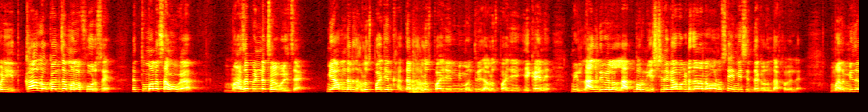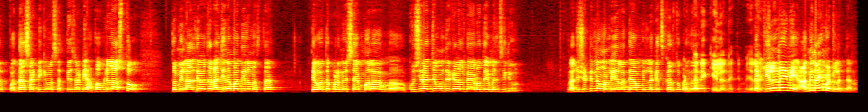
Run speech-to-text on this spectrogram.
म्हणजे इतका लोकांचा मला फोर्स आहे. तर तुम्हाला सांगू का माझं पिंड चळवळीचं आहे. मी आमदार झालोच पाहिजे खासदार झालोच पाहिजे मी मंत्री झालोच पाहिजे हे काही नाही. मी लाल दिव्याला लात मारून एसटीने गावाकडे जाणारा माणूस आहे हे मी सिद्ध करून दाखवलेलं आहे. मला मी जर पदासाठी किंवा सत्तेसाठी हपापलेला असतो तर मी लाल दिव्याचा राजीनामा दिला नसता. तेव्हा तर फडणवीस साहेब मला कृषी राज्यमंत्री करायला तयार होते एम एल सी देऊन. राजू शेट्टींना म्हणले याला द्या मी लगेच करतो. पण त्याने केलं नाही ते. म्हणजे ते केलं नाही नाही. आम्ही नाही म्हटलं त्यांना.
